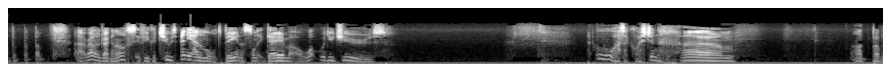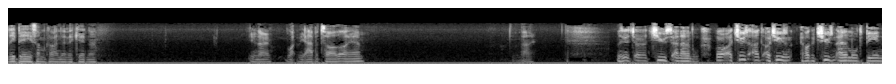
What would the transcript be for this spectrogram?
Uh, Ramon Dragon asks if you could choose any animal to be in a Sonic game, what would you choose? Oh, that's a question. Um, I'd probably be some kind of echidna. You know, like the avatar that I am. No. I choose an animal, or I choose. I choose. An, if I could choose an animal to be in,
